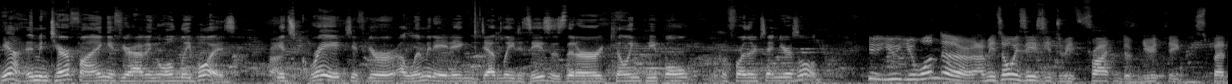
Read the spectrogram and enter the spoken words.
Yeah, I mean, terrifying if you're having only boys. Right. It's great if you're eliminating deadly diseases that are killing people before they're 10 years old. You, you, you wonder, I mean, it's always easy to be frightened of new things, but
